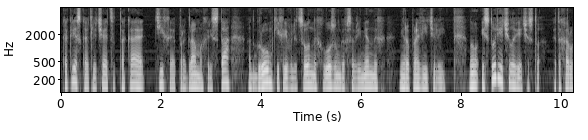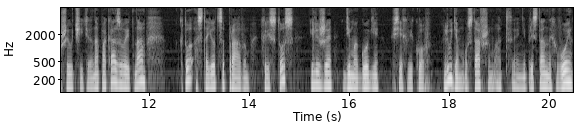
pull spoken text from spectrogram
как резко отличается такая тихая программа Христа от громких революционных лозунгов современных мироправителей. Но история человечества — это хороший учитель. Она показывает нам, кто остается правым — Христос или же демагоги всех веков. Людям, уставшим от непрестанных войн,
